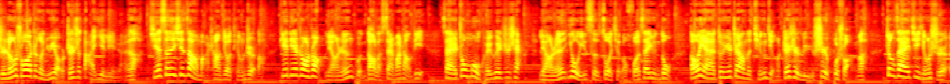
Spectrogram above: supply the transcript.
只能说这个女友真是大义凛然啊！杰森心脏马上就停止了，跌跌撞撞，两人滚到了赛马场地，在众目睽睽之下，两人又一次做起了活塞运动。导演对于这样的情景真是屡试不爽啊！正在进行时，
